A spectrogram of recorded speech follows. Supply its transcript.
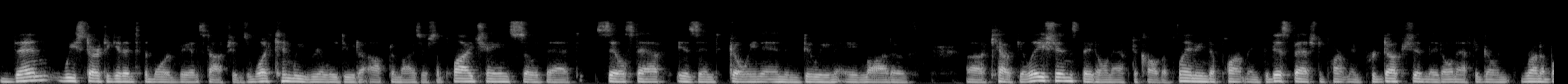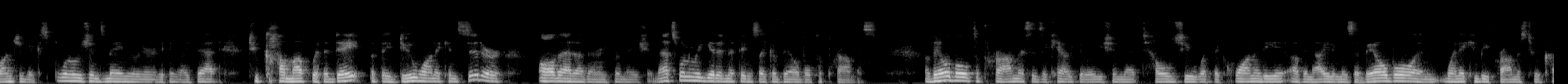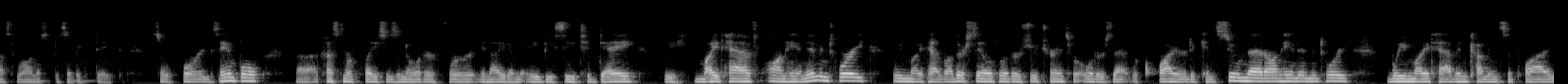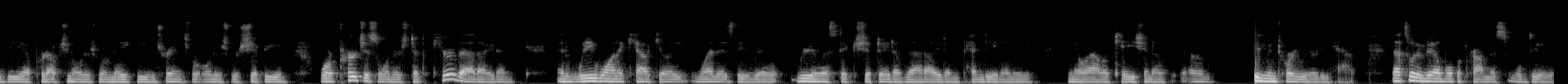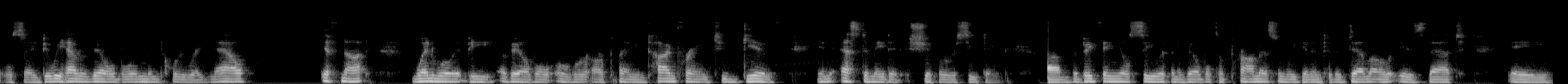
Then we start to get into the more advanced options. What can we really do to optimize our supply chain so that sales staff isn't going in and doing a lot of uh, calculations. They don't have to call the planning department, the dispatch department, production. They don't have to go and run a bunch of explosions manually or anything like that to come up with a date, but they do want to consider all that other information. That's when we get into things like available to promise. Available to promise is a calculation that tells you what the quantity of an item is available and when it can be promised to a customer on a specific date. So, for example, uh, a customer places an order for an item ABC today we might have on hand inventory. We might have other sales orders or transfer orders that require to consume that on hand inventory. We might have incoming supply via production orders we're making, transfer orders we're shipping, or purchase orders to procure that item. And we want to calculate when is the real, realistic ship date of that item pending any you know allocation of, of inventory we already have. That's what available to promise will do. It will say, do we have available inventory right now? If not, when will it be available over our planning time frame to give an estimated ship or receipt date. Um, the big thing you'll see with an available to promise when we get into the demo is that a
